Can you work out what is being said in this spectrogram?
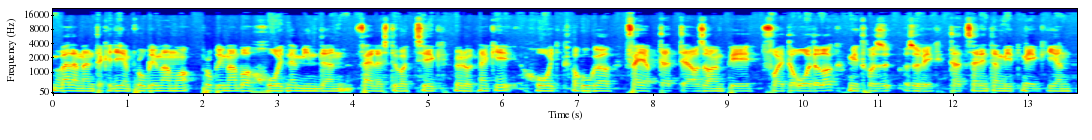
belementek egy ilyen problémába, problémába, hogy nem minden fejlesztő vagy cég örült neki, hogy a Google fejebb tette az AMP fajta oldalak, mint az, az övék. Tehát szerintem itt még ilyen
